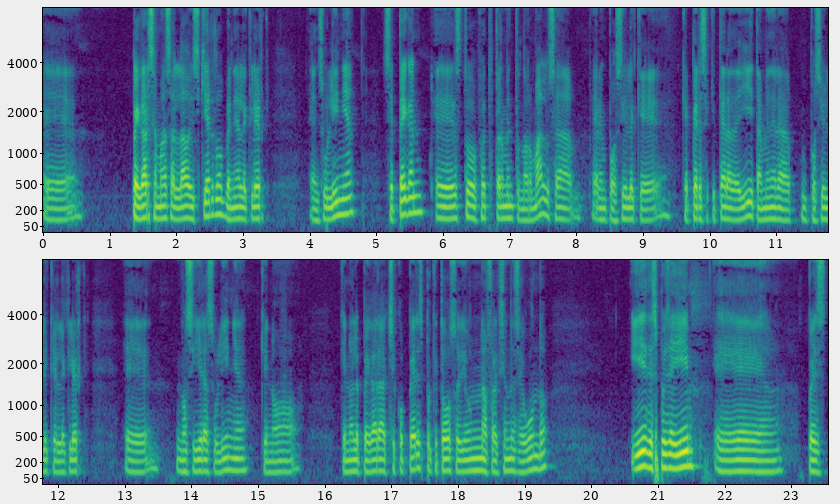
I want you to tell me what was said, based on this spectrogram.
eh, pegarse más al lado izquierdo, venía Leclerc en su línea, se pegan, esto fue totalmente normal, o sea, era imposible que, que, Pérez se quitara de allí, también era imposible que Leclerc no siguiera su línea, que no que no le pegara a Checo Pérez porque todo se dio en una fracción de segundo. Y después de ahí, eh, pues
